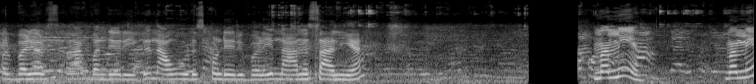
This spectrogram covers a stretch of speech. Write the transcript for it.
ಅವ್ರು ಬಳಿ ಉಡಿಸ್ಕೊಳಕ್ ಬಂದೇವ್ರಿ. ಈಗ ನಾವು ಉಡಿಸ್ಕೊಂಡೇವ್ರಿ ಬಳಿ ನಾನು ಸಾನಿಯಾ. ಮಮ್ಮಿ ಮಮ್ಮಿ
